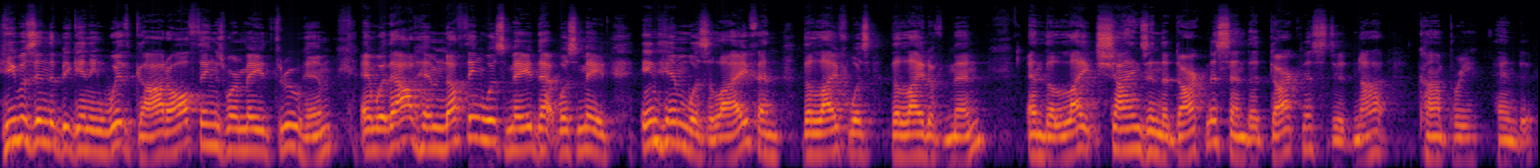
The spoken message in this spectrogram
He was in the beginning with God. All things were made through him, and without him nothing was made that was made. In him was life, and the life was the light of men. And the light shines in the darkness, and the darkness did not comprehend it.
